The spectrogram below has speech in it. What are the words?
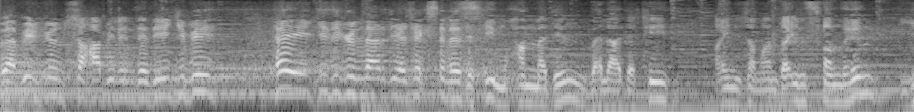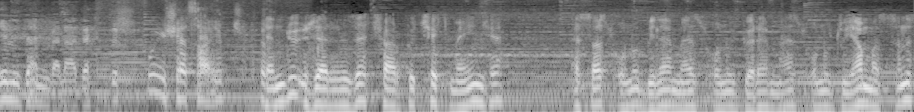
Ve bir gün sahabinin dediği gibi, hey gidi günler diyeceksiniz. Hz. Muhammed'in veladeti aynı zamanda insanlığın yeniden veladettir. Bu işe sahip çıkın. Kendi üzerinize çarpı çekmeyince esas onu bilemez, onu göremez, onu duyamazsınız.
